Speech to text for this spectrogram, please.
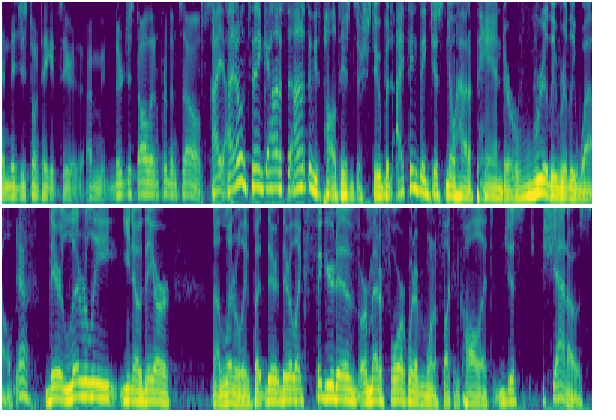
and they just don't take it serious. I mean, they're just all in for themselves. I, I don't think honestly, I don't think these politicians are stupid. I think they just know how to pander really, really well. Yeah. they're literally, you know, they are not literally, but they're they're like figurative or metaphoric, whatever you want to fucking call it, just shadows.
